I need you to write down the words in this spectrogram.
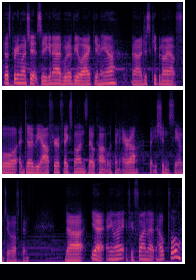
that's pretty much it. So you can add whatever you like in here. Uh, just keep an eye out for Adobe After Effects ones. They'll come up with an error, but you shouldn't see them too often. Uh, yeah, anyway, if you find that helpful,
